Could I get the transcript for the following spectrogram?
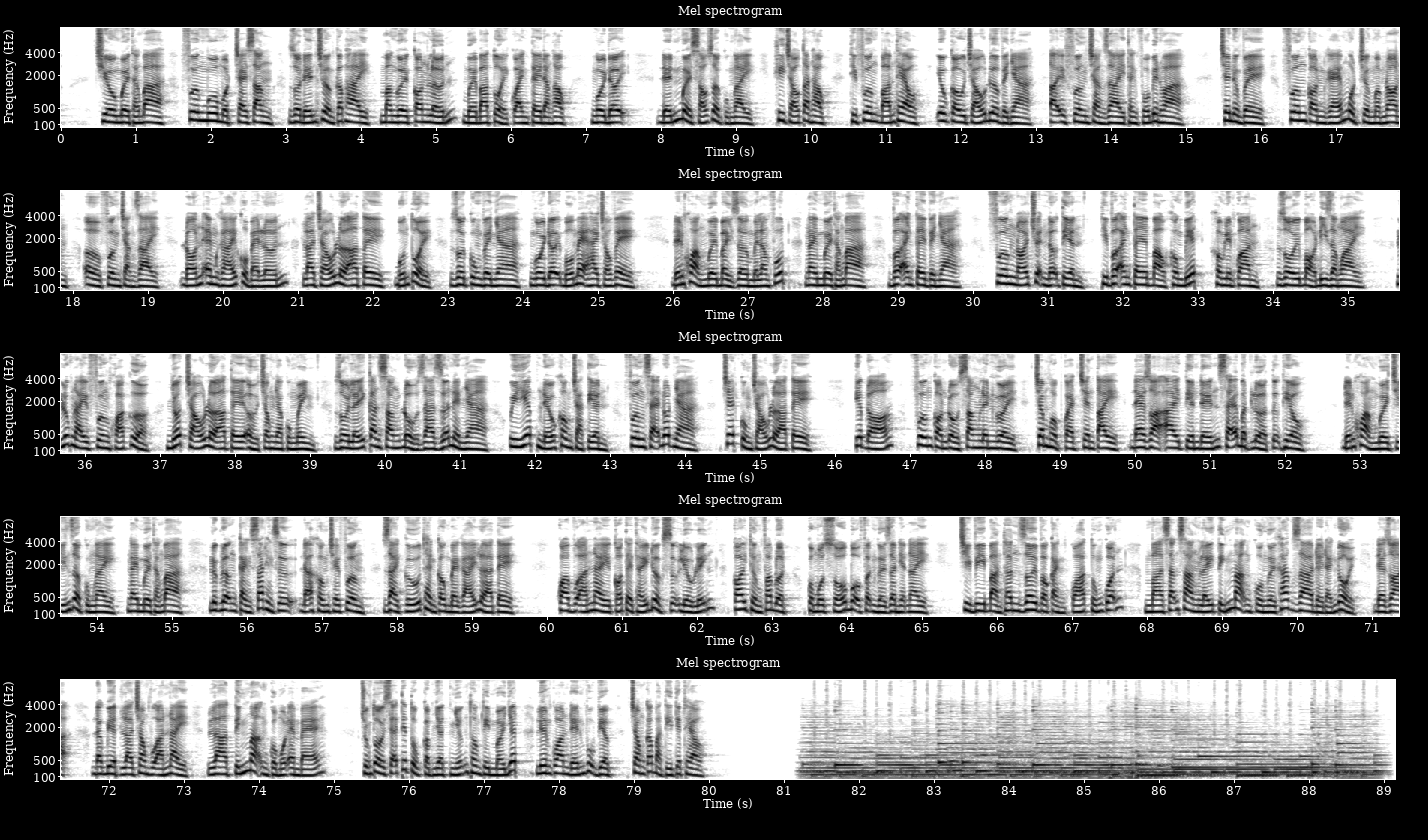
Chiều 10 tháng 3, Phương mua một chai xăng rồi đến trường cấp 2 mà người con lớn 13 tuổi của anh T đang học, ngồi đợi. Đến 16 giờ cùng ngày, khi cháu tan học thì Phương bám theo, yêu cầu cháu đưa về nhà tại phường Tràng Giài, thành phố Biên Hòa. Trên đường về, Phương còn ghé một trường mầm non ở phường Tràng Giài, đón em gái của bé lớn là cháu LAT, 4 tuổi, rồi cùng về nhà ngồi đợi bố mẹ hai cháu về. Đến khoảng 17 giờ 15 phút ngày 10 tháng 3, vợ anh Tê về nhà. Phương nói chuyện nợ tiền thì vợ anh Tê bảo không biết, không liên quan, rồi bỏ đi ra ngoài. Lúc này Phương khóa cửa, nhốt cháu LAT ở trong nhà cùng mình, rồi lấy can xăng đổ ra giữa nền nhà, uy hiếp nếu không trả tiền, Phương sẽ đốt nhà chết cùng cháu LAT. Tiếp đó, Phương còn đổ xăng lên người, châm hộp quẹt trên tay, đe dọa ai tiến đến sẽ bật lửa tự thiêu. Đến khoảng 19 giờ cùng ngày, ngày 10 tháng 3, lực lượng cảnh sát hình sự đã khống chế Phương, giải cứu thành công bé gái LAT. Qua vụ án này có thể thấy được sự liều lĩnh, coi thường pháp luật của một số bộ phận người dân hiện nay. Chỉ vì bản thân rơi vào cảnh quá túng quẫn mà sẵn sàng lấy tính mạng của người khác ra để đánh đổi, đe dọa, đặc biệt là trong vụ án này, là tính mạng của một em bé. Chúng tôi sẽ tiếp tục cập nhật những thông tin mới nhất liên quan đến vụ việc trong các bản tin tiếp theo.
